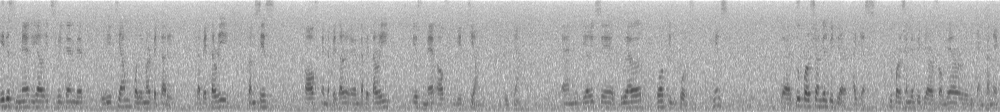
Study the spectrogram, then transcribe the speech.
it is made here it's written that lithium polymer battery. The battery consists of and the battery and the battery is made of lithium lithium. And here is a dual port input. Means uh, two portion will be there i guess. Two portion will be there from there we can connect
